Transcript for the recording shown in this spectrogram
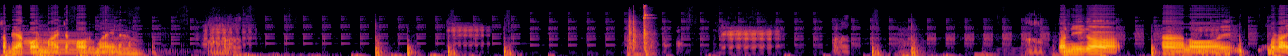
ทรัพยากรไม้จะพอหรือไม่นะครับ ตอนนี้ก็ห้าร้อยเท่าไหร่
